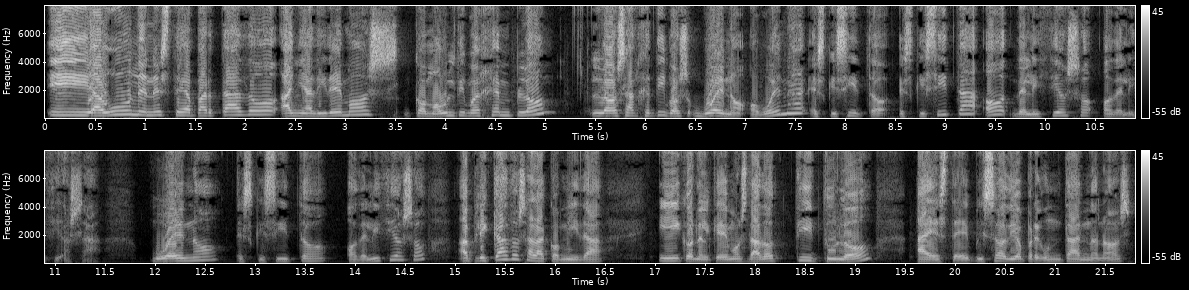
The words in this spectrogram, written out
Y aún en este apartado añadiremos como último ejemplo los adjetivos bueno o buena, exquisito, exquisita o delicioso o deliciosa bueno, exquisito o delicioso aplicados a la comida y con el que hemos dado título a este episodio preguntándonos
